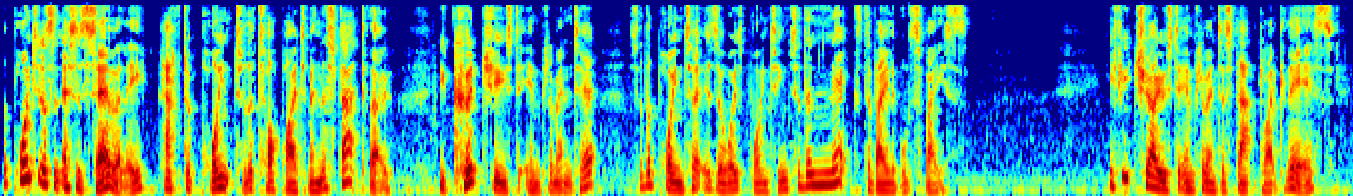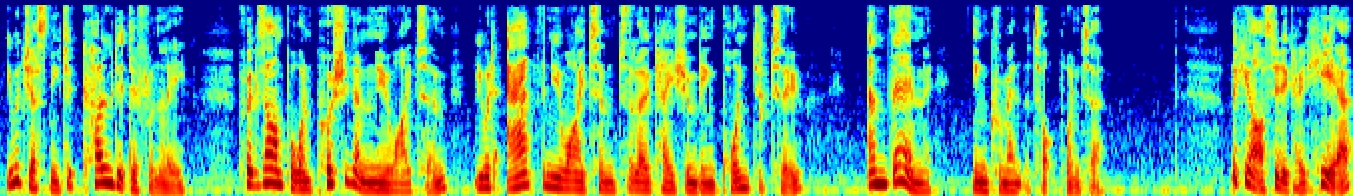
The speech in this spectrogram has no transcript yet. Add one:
The pointer doesn't necessarily have to point to the top item in the stack though. You could choose to implement it so the pointer is always pointing to the next available space. If you chose to implement a stack like this, you would just need to code it differently. For example, when pushing a new item, you would add the new item to the location being pointed to, and then increment the top pointer. Looking at our pseudocode here,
